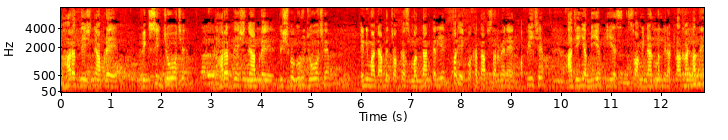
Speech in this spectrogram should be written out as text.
ભારત દેશને આપણે વિકસિત જોવો છે. ભારત દેશને આપણે વિશ્વગુરુ જોવો છે. એની માટે આપણે ચોક્કસ મતદાન કરીએ. ફરી એક વખત આપ સર્વેને અપીલ છે. આજે અહીંયા બીએપીએસ સ્વામિનારાયણ મંદિર અટલાદરા ખાતે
